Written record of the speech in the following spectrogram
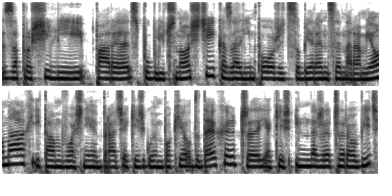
zaprosili parę z publiczności, kazali im położyć sobie ręce na ramionach i tam właśnie brać jakieś głębokie oddechy, czy jakieś inne rzeczy robić.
